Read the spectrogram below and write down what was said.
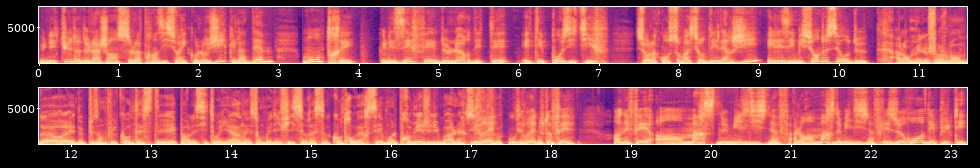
une étude de l'Agence de la transition écologique, l'ADEME, montrait que les effets de l'heure d'été étaient positifs sur la consommation d'énergie et les émissions de CO2. Alors, mais le changement d'heure est de plus en plus contesté par les citoyens et son bénéfice reste controversé. Moi, le premier, j'ai du mal. C'est vrai, c'est vrai, tout à fait. En effet, en mars 2019, alors en mars 2019, les eurodéputés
